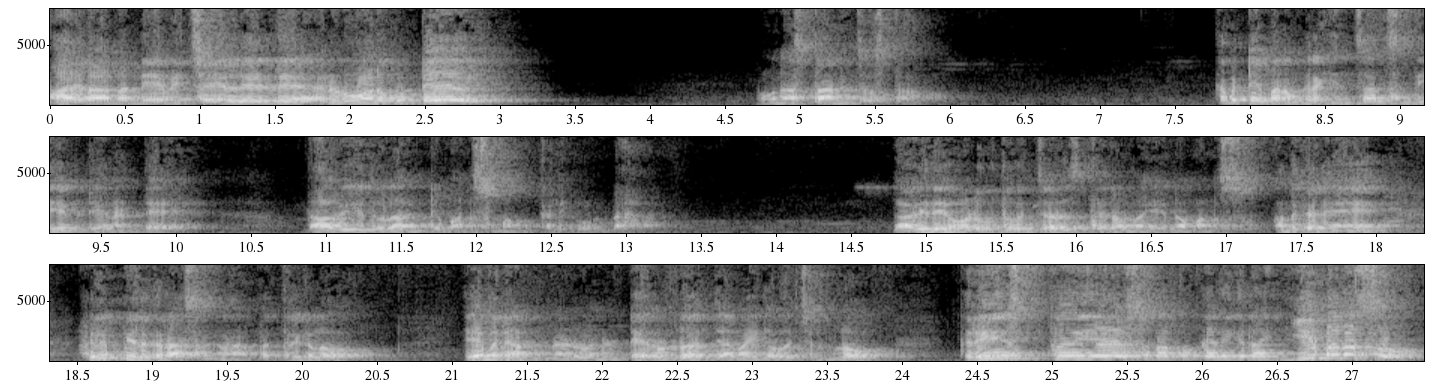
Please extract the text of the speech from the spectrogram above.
ఆయన నన్నేమి చేయలేడులే అని నువ్వు అనుకుంటే నువ్వు నష్టాన్ని చూస్తావు. కాబట్టి మనం గ్రహించాల్సింది ఏమిటి అని అంటే దావీదు లాంటి మనసు మనం కలిగి ఉండాలి. దావీదేం అడుగుతూ వచ్చాడు స్థిరమైన మనసు. అందుకనే ఫిలిప్పీలకు రాసిన పత్రికలో ఏమని అంటున్నాడు అని అంటే రెండో అధ్యాయం ఐదో వచనంలో క్రీస్తు యేసునకు కలిగిన ఈ మనసు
